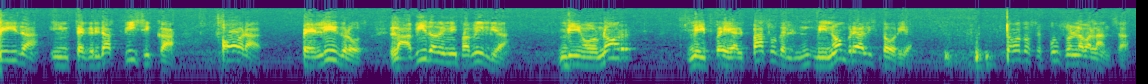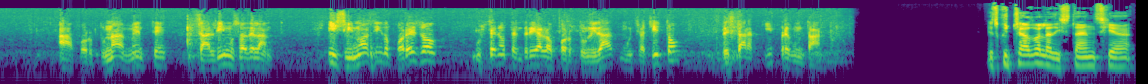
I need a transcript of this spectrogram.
vida, integridad física, horas, peligros, la vida de mi familia, mi honor, mi, el paso de mi nombre a la historia. Todo se puso en la balanza. Afortunadamente salimos adelante. Y si no ha sido por eso, usted no tendría la oportunidad, muchachito, de estar aquí preguntando. Escuchado a la distancia,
